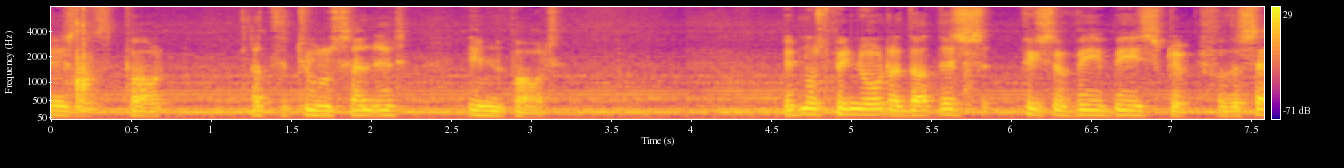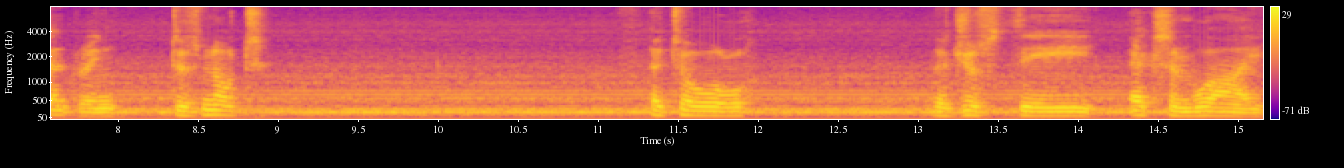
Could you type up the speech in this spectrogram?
is, that's the part, that's the tool centered in the part. It must be noted that this piece of VB script for the centering does not at all adjust the X and Y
